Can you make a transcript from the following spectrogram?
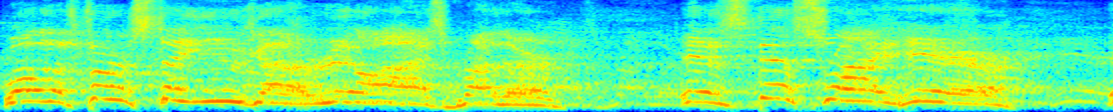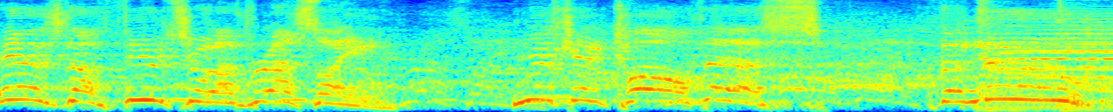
Well, the first thing you gotta realize, brother, is this right here is the future of wrestling. You can call this the New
